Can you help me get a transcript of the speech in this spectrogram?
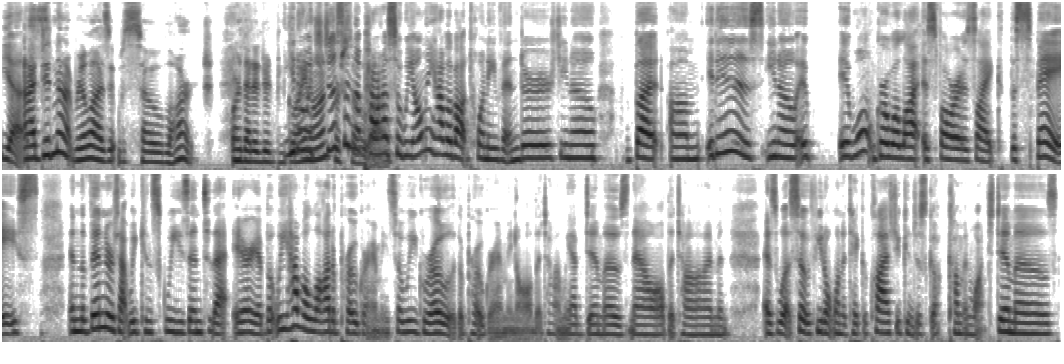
Yes. I did not realize it was so large, or that it had been you going know, on it's just in so the powerhouse, so we only have about twenty vendors. You know, but um, it is. You know, it it won't grow a lot as far as like the space and the vendors that we can squeeze into that area. But we have a lot of programming, so we grow the programming all the time. We have demos now all the time, and as well. So if you don't want to take a class, you can just go, come and watch demos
